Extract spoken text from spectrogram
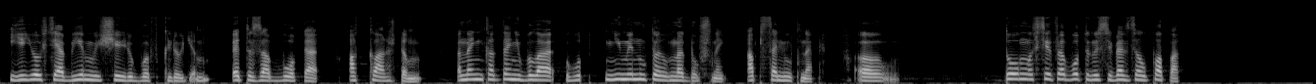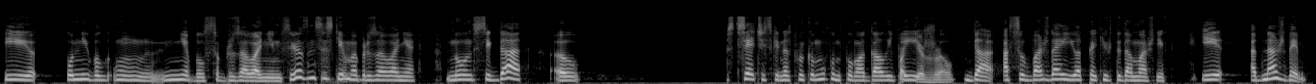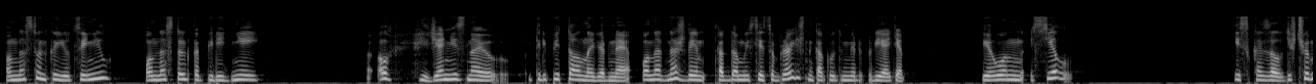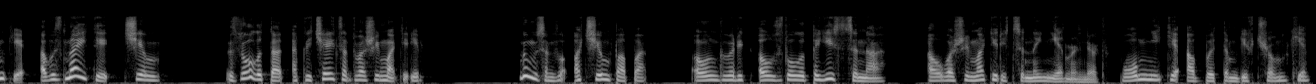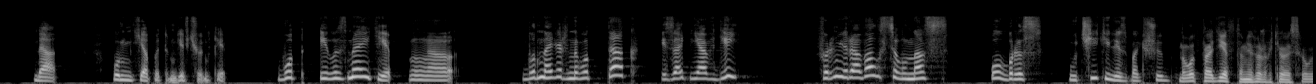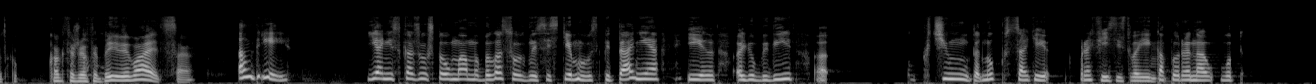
ее всеобъемлющая любовь к людям. Это забота о каждом. Она никогда не была вот ни минуты равнодушной. Абсолютно. Э, дома все заботы на себя взял папа. И он не был, он не был с образованием связан с системой образования, но он всегда э, всячески, насколько мог, он помогал и Поддерживал. Да, освобождая ее от каких-то домашних. И однажды он настолько ее ценил, он настолько перед ней, ох, я не знаю, трепетал, наверное. Он однажды, когда мы все собрались на какое-то мероприятие, и он сел и сказал, девчонки, а вы знаете, чем золото отличается от вашей матери? Ну, мы сами, а чем, папа? А он говорит, а у золота есть цена, а у вашей матери цены нет. Нет. Помните об этом, девчонки. Да, помните об этом, девчонки. Вот, и вы знаете, э, вот, наверное, вот так изо дня в день формировался у нас образ учителя с большой. Ну вот про детство мне тоже хотелось. Вот к- как-то же это прививается. Андрей, я не скажу, что у мамы была создана система воспитания и э, любви э, к чему-то. Ну, кстати, к профессии своей, Мгм. которой она вот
